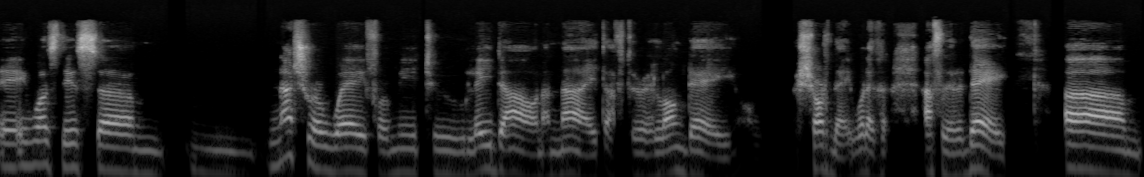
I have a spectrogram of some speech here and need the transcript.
it was this um, natural way for me to lay down at night after a long day, a short day, whatever, after a day, um,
